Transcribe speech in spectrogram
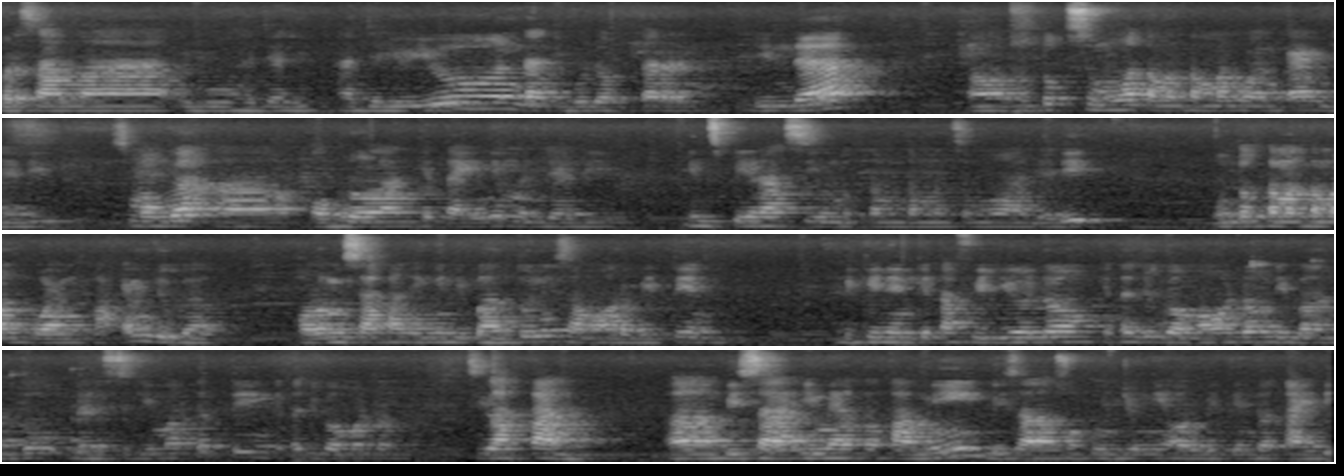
bersama Ibu Haja Haja Yuyun dan Ibu Dokter Dinda uh, untuk semua teman-teman UMKM. Jadi semoga uh, obrolan kita ini menjadi inspirasi untuk teman-teman semua. Jadi untuk teman-teman UMKM juga kalau misalkan ingin dibantu nih sama Orbitin bikinin kita video dong kita juga mau dong dibantu dari segi marketing kita juga mau dong silahkan Uh, bisa email ke kami bisa langsung kunjungi orbitin.id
